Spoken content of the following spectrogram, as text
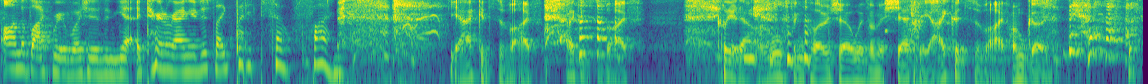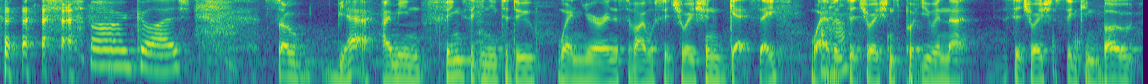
on the blackberry bushes, and yet I turn around, you're just like, but it's so fun. Yeah, I could survive. I could survive. Cleared out a wolf enclosure with a machete. I could survive. I'm good. oh gosh. So, yeah, I mean, things that you need to do when you're in a survival situation get safe. Whatever Uh-huh. situations put you in that situation, sinking boat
